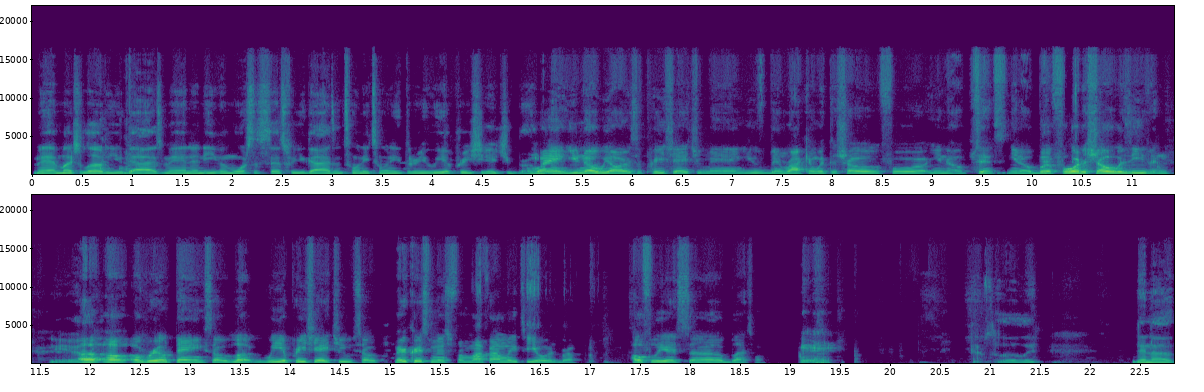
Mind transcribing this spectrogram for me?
man, much love to you guys, man, and even more success for you guys in 2023. We appreciate you, bro. Wayne, you know we always appreciate you, man. You've been rocking with the show for you know since you know before the show was even Yeah. a, a, a real thing. So look, we appreciate you. So Merry Christmas from my family to yours, bro. Hopefully it's a blessed one. Absolutely. Then uh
